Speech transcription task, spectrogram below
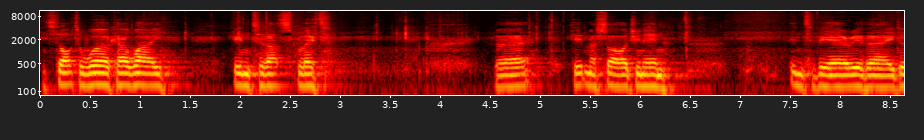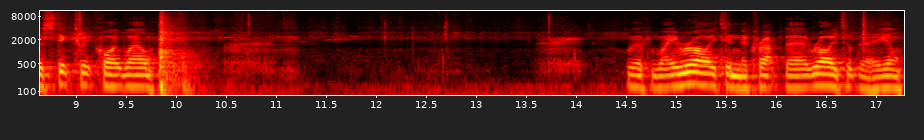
and start to work our way into that split. There, keep massaging in into the area there. It does stick to it quite well. Working way right in the crack there, right up the heel.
